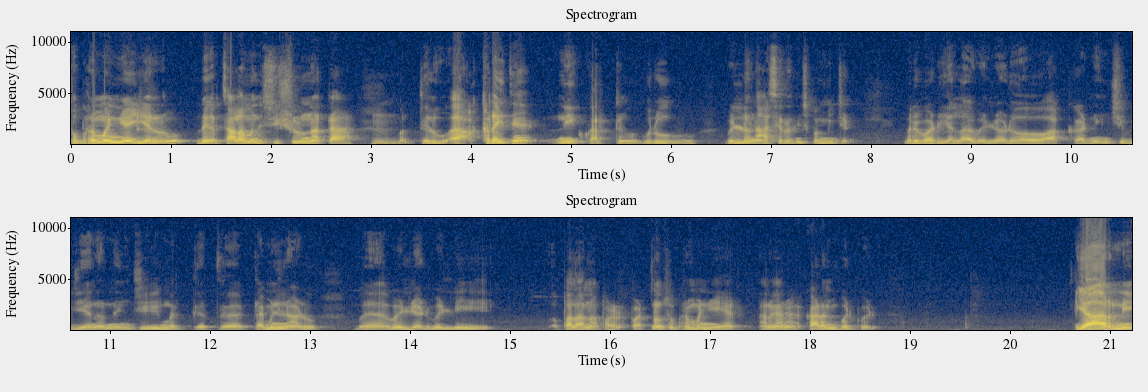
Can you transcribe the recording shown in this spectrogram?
సుబ్రహ్మణ్యయ్యరు దగ్గర చాలామంది శిష్యులు ఉన్నట్ట తెలుగు అక్కడైతే నీకు కరెక్ట్ గురువు వెళ్ళు అని ఆశీర్వదించి పంపించాడు. మరి వాడు ఎలా వెళ్ళాడో అక్కడి నుంచి విజయనగరం నుంచి మరి తమిళనాడు వెళ్ళాడు వెళ్ళి ఫలానా పట్నం సుబ్రహ్మణ్యయ్యర్ అనగానే కాళ్ళని పడిపోయాడు. యార్ని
